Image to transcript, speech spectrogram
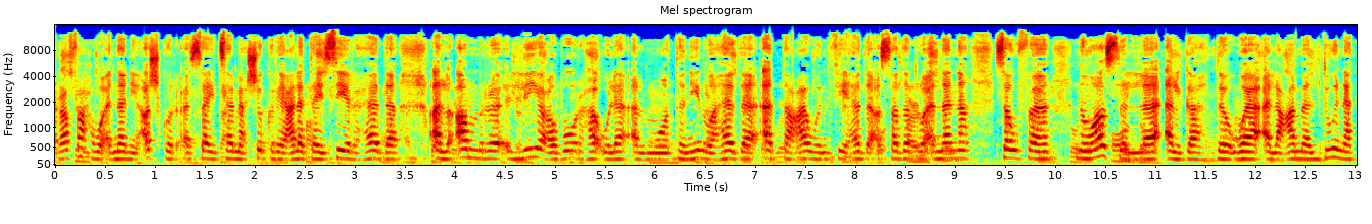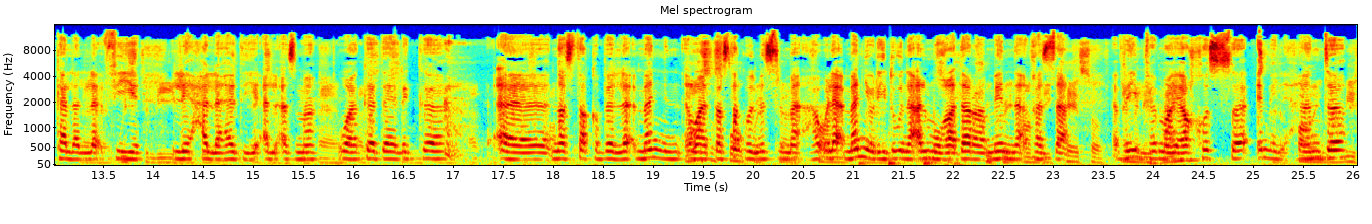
رفح وأنني أشكر السيد سامح شكري على تيسير هذا الأمر لعبور هؤلاء المواطنين وهذا التعاون في هذا الصدد وأننا سوف نواصل الجهد والعمل دون كلل في لحل هذه الأزمة. وكذلك نستقبل من وتستقبل مصر هؤلاء من يريدون المغادرة من غزة. فيما يخص إيميلي هاند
